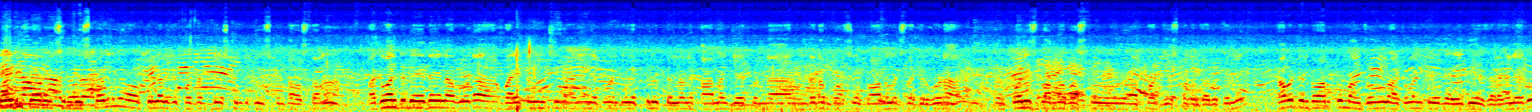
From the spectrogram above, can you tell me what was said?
లేడీ పేరెంట్స్ తీసుకొని పిల్లలకి ప్రొటెక్ట్ చేసుకుంటూ తీసుకుంటూ వస్తాము. అటువంటిది ఏదైనా కూడా బయట నుంచి కానీ ఎటువంటి వ్యక్తులు పిల్లల్ని కామెంట్ చేయకుండా ఉండడం కోసం గవర్నమెంట్స్ దగ్గర కూడా పోలీస్ బందోబస్తు ఏర్పాటు చేసుకోవడం జరుగుతుంది. కాబట్టి ఇంతవరకు మన జోన్లో అటువంటి ఏది జరగలేదు.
